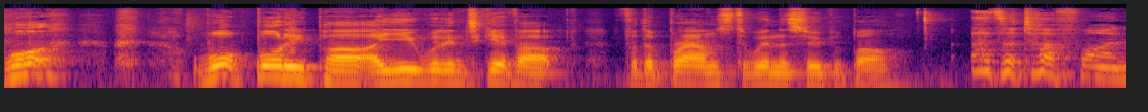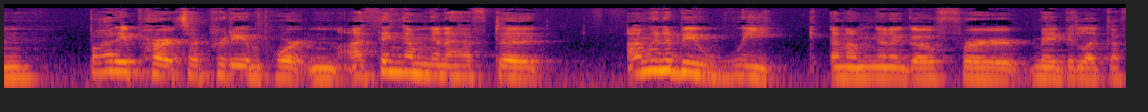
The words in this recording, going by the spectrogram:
what what body part are you willing to give up for the Browns to win the Super Bowl? That's a tough one. Body parts are pretty important. I think I'm gonna have to. I'm gonna be weak, and I'm gonna go for maybe like a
